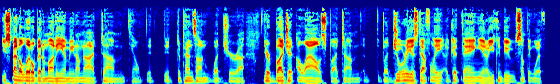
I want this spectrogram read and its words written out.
you spend a little bit of money. I mean, I'm not, um, you know, it it depends on what your uh, your budget allows, but um, but jewelry is definitely a good thing. You know, you can do something with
